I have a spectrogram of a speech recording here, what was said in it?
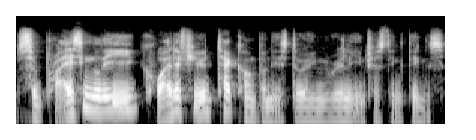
surprisingly quite a few tech companies doing really interesting things.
